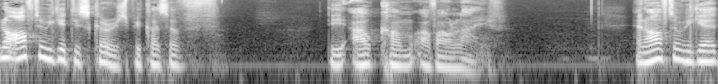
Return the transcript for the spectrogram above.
You know, often we get discouraged because of the outcome of our life. And often we get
